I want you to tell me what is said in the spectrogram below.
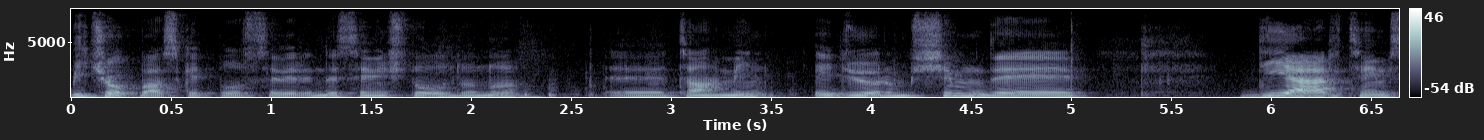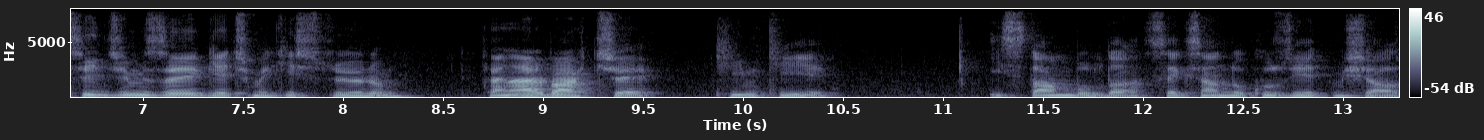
birçok basketbol severinde sevinçli olduğunu e, tahmin ediyorum. Şimdi diğer temsilcimize geçmek istiyorum. Fenerbahçe Kimki'yi İstanbul'da 89-76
